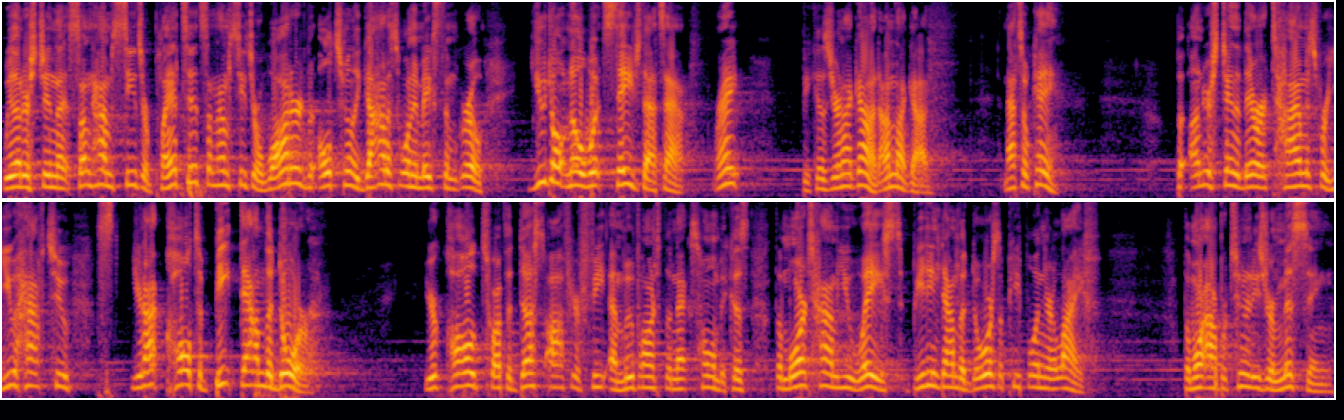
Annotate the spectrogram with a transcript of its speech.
we understand that sometimes seeds are planted, sometimes seeds are watered, but ultimately God is the one who makes them grow. You don't know what stage that's at, right? Because you're not God. I'm not God. And that's okay. But understand that there are times where you have to, you're not called to beat down the door you're called to wipe the dust off your feet and move on to the next home because the more time you waste beating down the doors of people in your life, the more opportunities you're missing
